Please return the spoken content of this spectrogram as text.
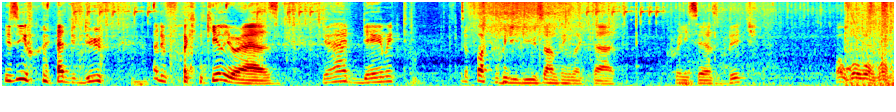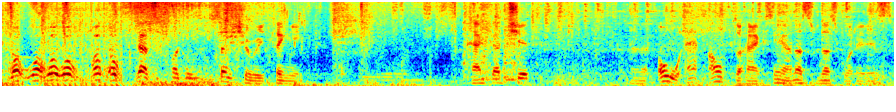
You see what I had to do? I had to fucking kill your ass. God damn it! Why the fuck would you do something like that? Crazy ass bitch. Whoa, whoa, whoa, whoa, whoa, whoa, whoa, whoa, whoa, whoa! That's a fucking sentry thingy. Hack that shit. Uh, oh, auto hacks. Yeah, that's that's what it is.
